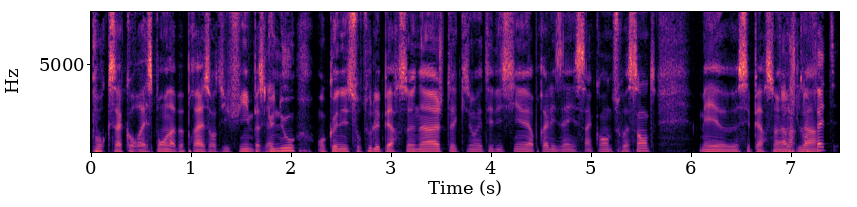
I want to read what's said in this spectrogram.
Pour que ça corresponde à peu près à la sortie du film. Parce que nous, on connaît surtout les personnages tels qu'ils ont été dessinés après les années 50, 60. Mais euh, ces personnages-là. qu'en fait,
